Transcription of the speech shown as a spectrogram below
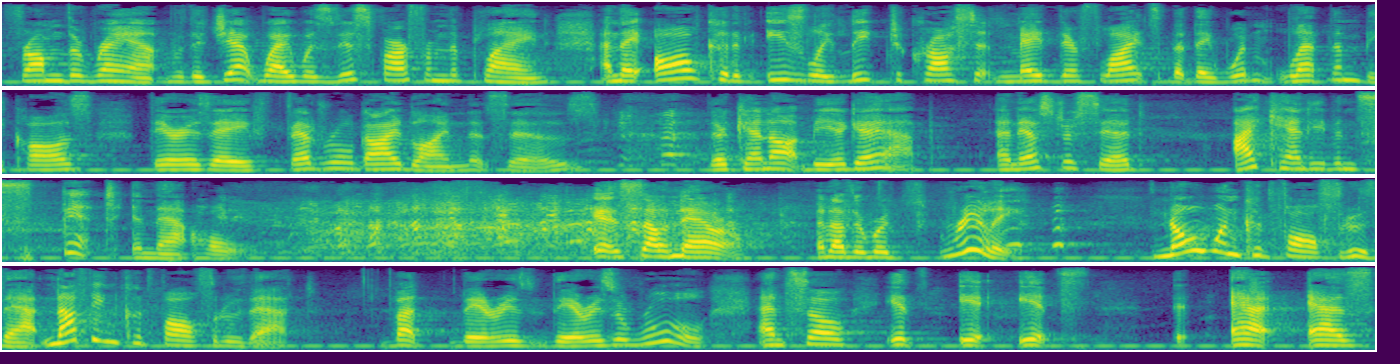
from the ramp where the jetway was this far from the plane and they all could have easily leaped across it and made their flights but they wouldn't let them because there is a federal guideline that says there cannot be a gap. And Esther said I can't even spit in that hole. It's so narrow. In other words really no one could fall through that. Nothing could fall through that but there is there is a rule. And so it's it, it's as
